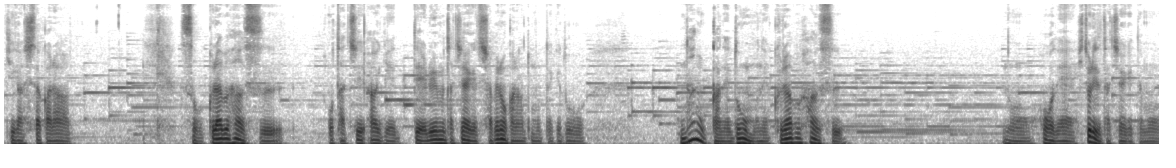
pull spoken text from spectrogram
気がしたから。そうクラブハウスを立ち上げてルーム立ち上げて喋ろうかなと思ったけどなんかねどうもねクラブハウスの方で一人で立ち上げても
